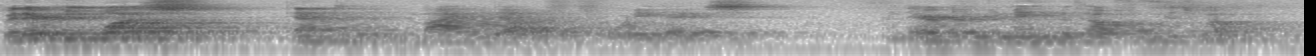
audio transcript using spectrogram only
where there he was tempted by the devil for 40 days. And there he remained without food as well.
